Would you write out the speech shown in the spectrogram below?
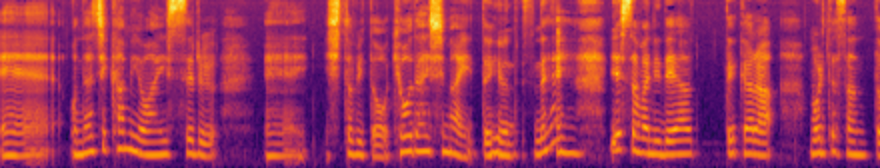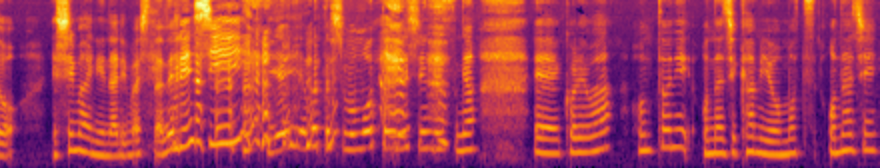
えー、同じ神を愛する、えー、人々を兄弟姉妹というんですね、えー、イエス様に出会ってから森田さんと姉妹になりましたね。嬉しい。いやいや私ももっと嬉しいんですが、えー、これは本当に同じ神を持つ同じ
